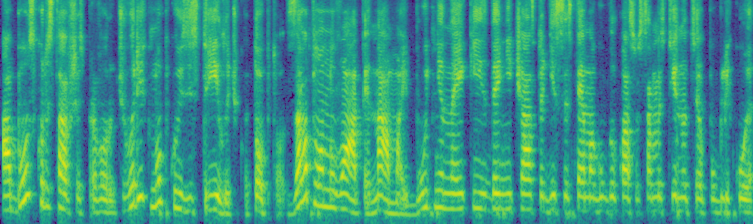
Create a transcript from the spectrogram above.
або скориставшись праворуч угорі кнопкою зі стрілочкою, тобто запланувати на майбутнє на якийсь день і час, тоді система Google класу самостійно це опублікує,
